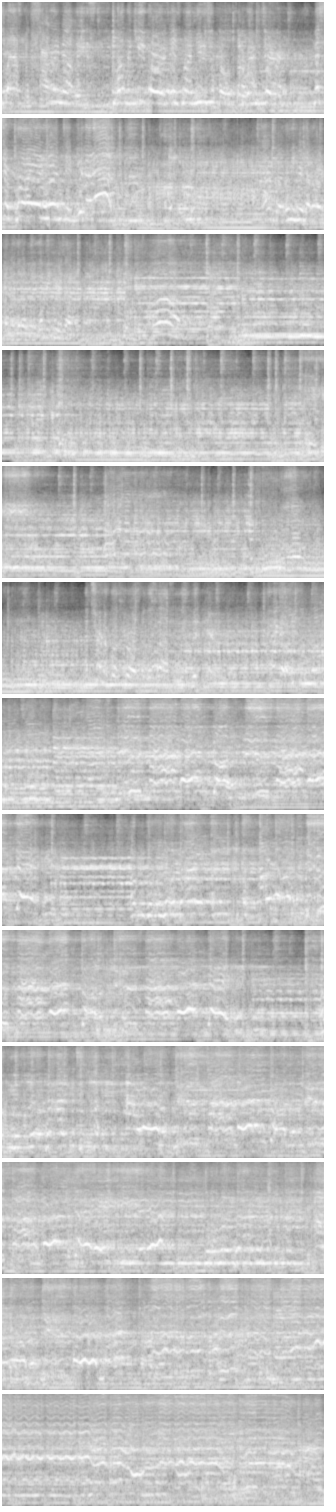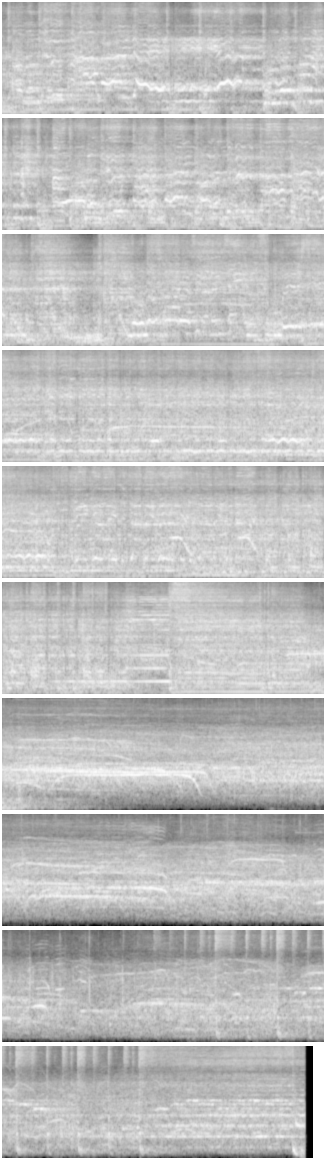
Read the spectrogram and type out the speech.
last but certainly not least, on the keyboards is my musical director, Mr. Brian London. Give it up! Let me hear that a little bit. Let me hear that.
